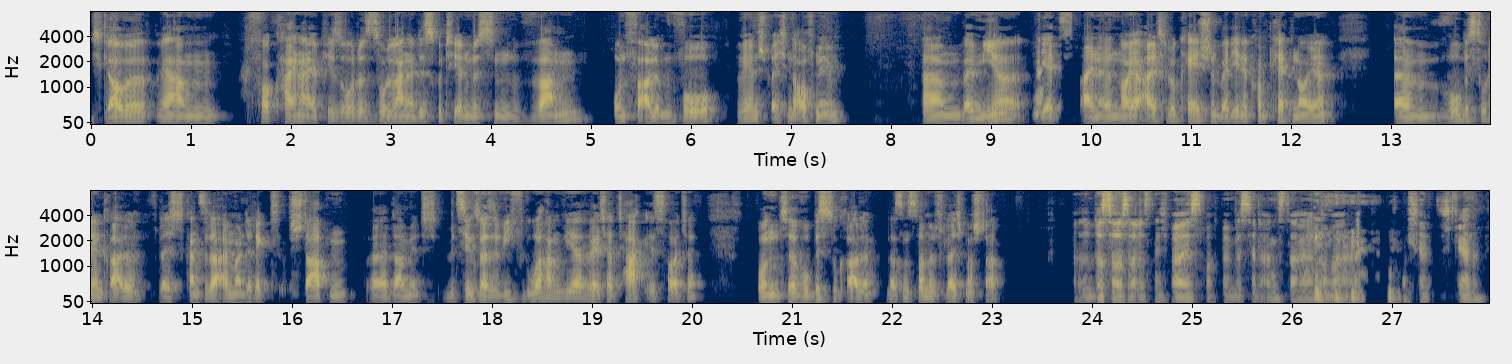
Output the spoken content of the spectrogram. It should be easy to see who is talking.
Speaker 1: Ich glaube, wir haben vor keiner Episode so lange diskutieren müssen, wann und vor allem wo wir entsprechend aufnehmen. Ähm, bei mir
Speaker 2: Ja.
Speaker 1: jetzt eine neue alte Location, bei dir eine komplett neue. Ähm, wo bist du denn gerade? Vielleicht kannst du da einmal direkt starten äh, damit, beziehungsweise wie viel Uhr haben wir? Welcher Tag ist heute? Und äh, wo bist du gerade? Lass uns damit vielleicht mal starten.
Speaker 2: Also, dass du das alles nicht weißt, macht mir ein bisschen Angst daran, aber ich hätte dich gerne.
